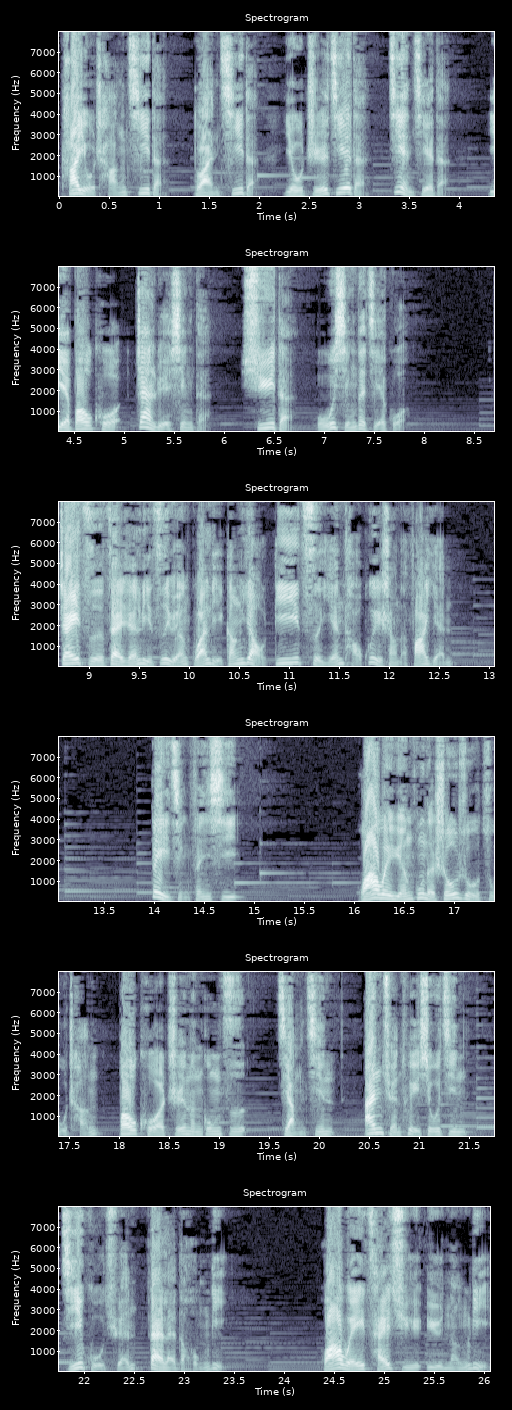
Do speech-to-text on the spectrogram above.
它有长期的、短期的，有直接的、间接的，也包括战略性的、虚的、无形的结果。摘自在人力资源管理纲要第一次研讨会上的发言。背景分析。华为员工的收入组成包括职能工资、奖金、安全退休金及股权带来的红利。华为采取与能力、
